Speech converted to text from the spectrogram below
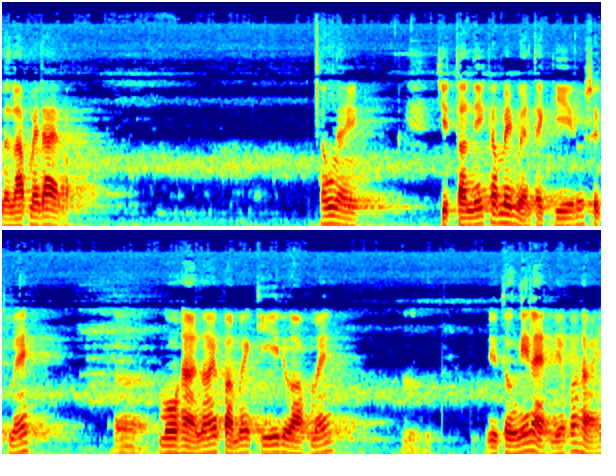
มันรับไม่ได้หรอกต้องไงจิตตอนนี้ก็ไม่เหมือนตะกี้รู้สึกไหม โมหาน้อยกว่าเมื่อกี้ดูออกไหม อยู่ตรงนี้แหละ เดี๋ยวก็หาย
